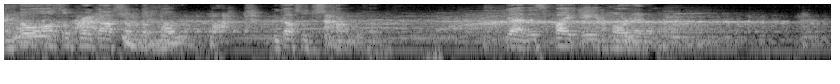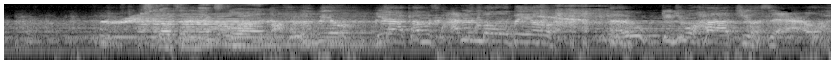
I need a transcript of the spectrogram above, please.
And he'll also break off some of the floor. We can also just combo him. Yeah, this fight ain't hard at all. Go to the next one. Mobile, here comes Cannonball Bill. Oh, did you hurt yourself?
